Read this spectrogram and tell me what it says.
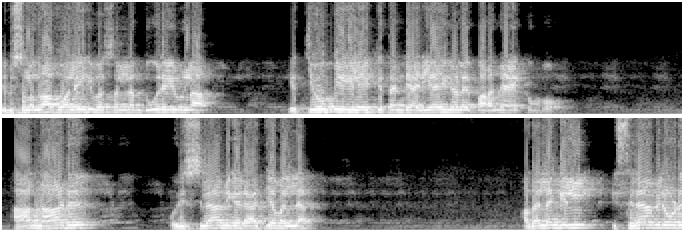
നബി സല്ലല്ലാഹു അലൈഹി വസല്ലം ദൂരെയുള്ള എത്യോപ്യയിലേക്ക് തന്റെ അനുയായികളെ പറഞ്ഞയക്കുമ്പോൾ ആ നാട് ഒരു ഇസ്ലാമിക രാജ്യമല്ല. അതല്ലെങ്കിൽ ഇസ്ലാമിനോട്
